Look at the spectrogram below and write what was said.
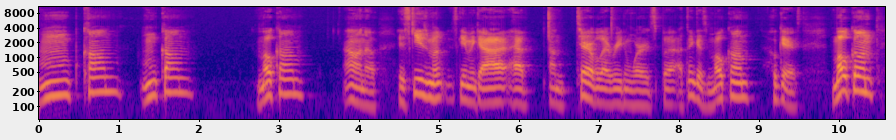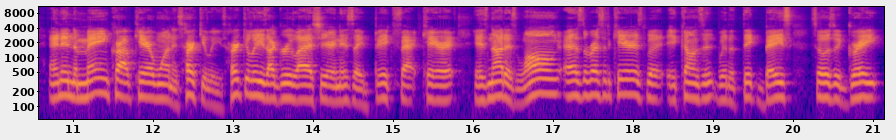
Mcum, Mcum, Mocum. I don't know. Excuse me, excuse me, guy. I have I'm terrible at reading words, but I think it's Mokum. Who cares? Mokum, and then the main crop carrot one is Hercules. Hercules I grew last year, and it's a big fat carrot. It's not as long as the rest of the carrots, but it comes with a thick base, so it's a great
